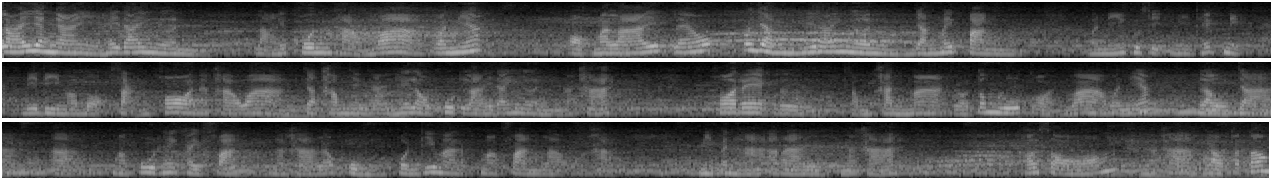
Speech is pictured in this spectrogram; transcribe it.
ไลฟ์ยังไงให้ได้เงิน หลายคนถามว่าวันเนี้ยออกมาไลฟ์แล้วก็ยังไม่ได้เงินยังไม่ปัง วันนี้ครูสิมีเทคนิคดีๆ มาบอกสามข้อนะคะว่าจะทำยังไงให้เราพูดไลฟ์ได้เงินนะคะ ข้อแรกเลยสำคัญมากเราต้องรู้ก่อนว่าวันนี้เราจะอ่ามาพูดให้ใครฟังนะคะ แล้วกลุ่มคนที่มามาฟังเราอะค่ะมีปัญหาอะไรนะคะ ข้อ2นะคะเราก็ต้อง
